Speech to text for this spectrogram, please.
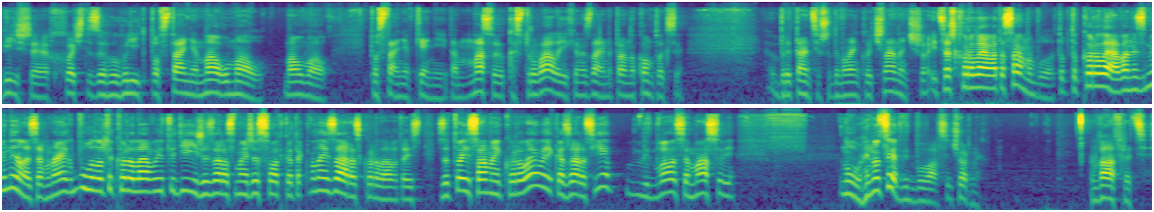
більше, хочете загугліть, повстання Мау-Мау. Мау-Мау. Повстання в Кенії. Там масово кастрували їх, я не знаю, напевно, комплекси британців щодо маленького члена. Чи що. І це ж королева та сама була. Тобто королева не змінилася. Вона як була то королевою тоді, і вже зараз майже сотка, так вона і зараз королева. Тобто за тої самої королеви, яка зараз є, відбувалися масові. Ну, геноцид відбувався чорних в Африці.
